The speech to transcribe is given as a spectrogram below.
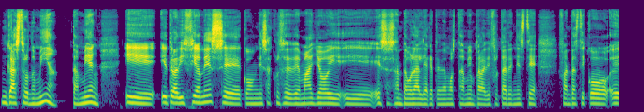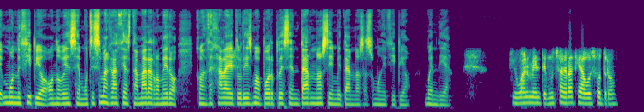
gastronomía también y, tradiciones con esas cruces de mayo y, esa Santa Eulalia que tenemos también para disfrutar en este fantástico municipio onubense. Muchísimas gracias Tamara Romero, concejala de turismo, por presentarnos e invitarnos a su municipio. Buen día. Igualmente, muchas gracias a vosotros.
